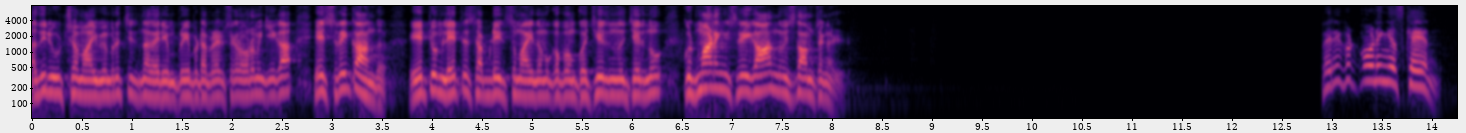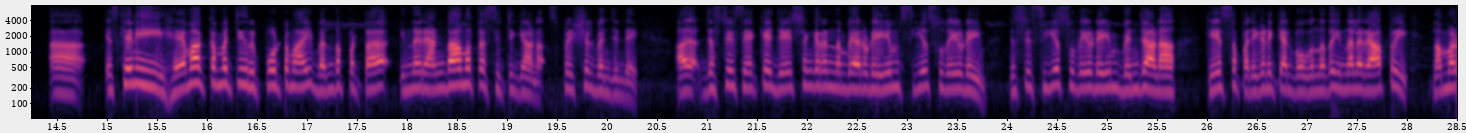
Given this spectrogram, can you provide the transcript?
അതിരൂക്ഷമായി വിമർശിച്ചിരുന്ന കാര്യം പ്രിയപ്പെട്ട പ്രേക്ഷകർ ഓർമ്മിക്കുക. എ ശ്രീകാന്ത് ഏറ്റവും ലേറ്റസ്റ്റ് അപ്ഡേറ്റ്സുമായി നമുക്കൊപ്പം കൊച്ചിയിൽ നിന്ന് ചേരുന്നു. Good morning Srikanth. വിശദാംശങ്ങൾ. Very good morning S K N S K നീ ഹേമ കമ്മിറ്റി റിപ്പോർട്ടുമായി ബന്ധപ്പെട്ട് ഇന്ന് രണ്ടാമത്തെ സിറ്റിംഗ് ആണ് സ്പെഷ്യൽ ബെഞ്ചിന്റെ. ജസ്റ്റിസ് എ കെ ജയശങ്കരൻ നമ്പ്യാരുടെയും സി എസ് സുധയുടെയും ജസ്റ്റിസ് സി എസ് സുധയുടെയും ബെഞ്ചാണ് കേസ് പരിഗണിക്കാൻ പോകുന്നത്. ഇന്നലെ രാത്രി നമ്മൾ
